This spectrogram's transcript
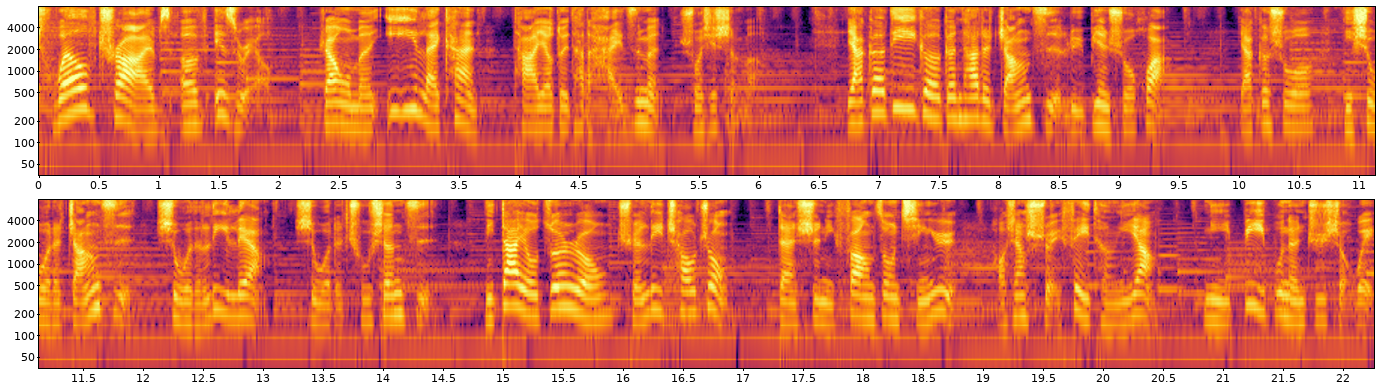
，Twelve tribes of Israel。让我们一一来看他要对他的孩子们说些什么。雅各第一个跟他的长子吕便说话。雅各说：“你是我的长子，是我的力量，是我的出生子。你大有尊荣，权力超重，但是你放纵情欲，好像水沸腾一样，你必不能居首位。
